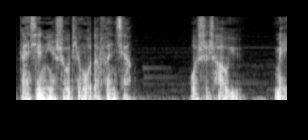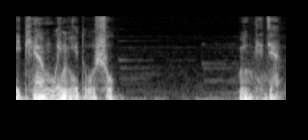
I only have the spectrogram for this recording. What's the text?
感谢您收听我的分享，我是超宇，每天为你读书。明天见。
